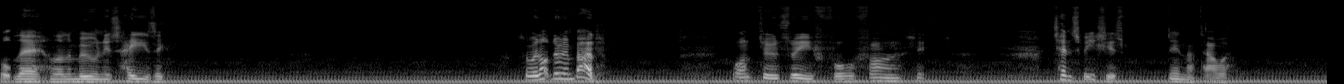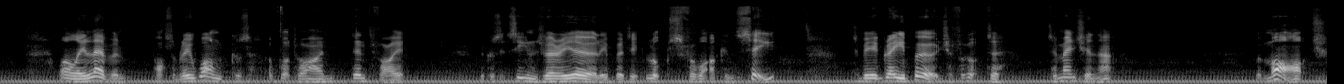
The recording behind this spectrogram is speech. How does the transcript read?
up there. Although the moon is hazy so we're not doing bad. One two three four five six ten species in that hour. Well 11 possibly one because I've got to identify it because it seems very early but it looks from what I can see to be a grey birch. I forgot to to mention that. But March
